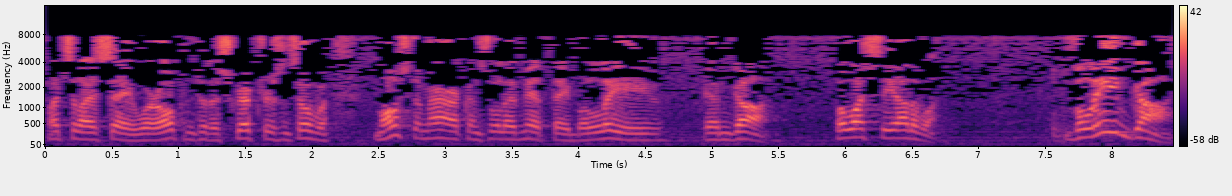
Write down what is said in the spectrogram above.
what shall I say, we're open to the scriptures and so forth. Most Americans will admit they believe in God. But what's the other one? believe God.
